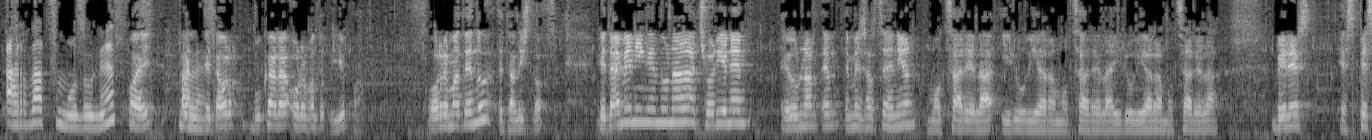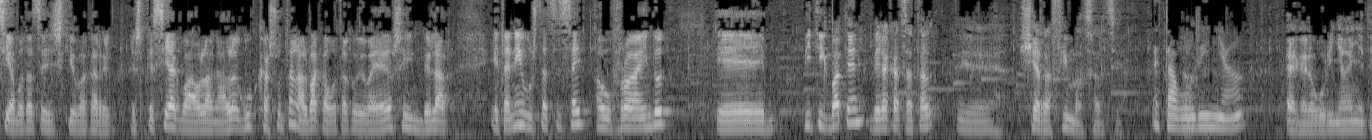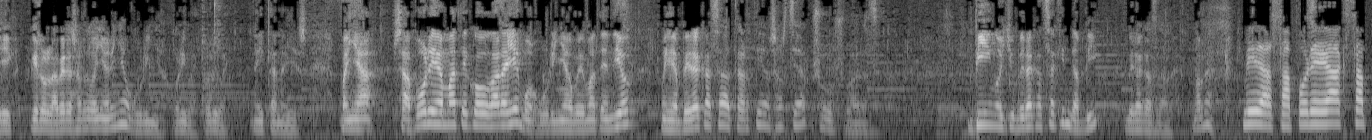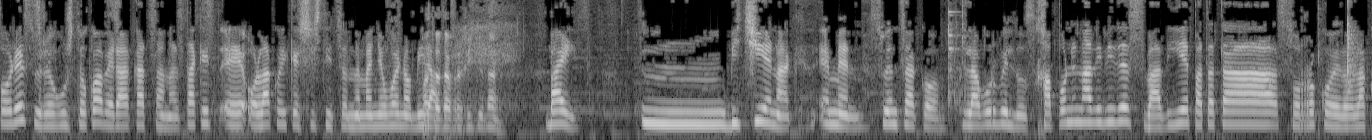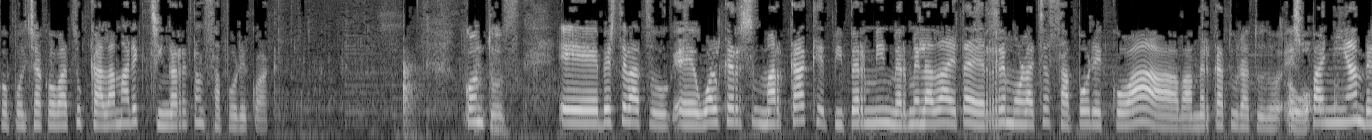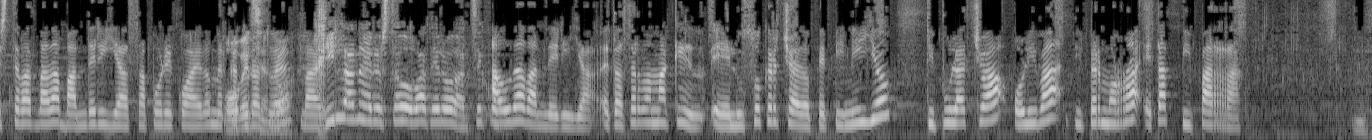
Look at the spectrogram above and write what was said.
Ardatz modun, ez? bai, Vale. eta hor bukara hor ematen, iopa, hor ematen du, eta listo. Eta hemen ingen duna da, txorienen, egun artean, hemen sartzen denion, mozzarella, irugiara mozzarella, irugiara mozzarella, berez, espezia botatzen dizkio bakarrik. Espeziak, ba, holan, guk kasutan albaka botako dio, bai, edozein belar. Eta ni gustatzen zait, hau froga egin dut, e, bitik baten, berakatzatal, e, xerra fin bat sartzea. Eta gurina. E, gero gurina gainetik. Gero labera sartu baino niño, gurina. Hori bai, hori bai. Nahi eta nahi ez. Baina, zaporea emateko garaien, bueno, gurina hobe ematen dio, baina berakatza tartean sartzea oso oso aratzen. Bi ingoitu berakatzakin da bi berakatza gabe, vale? Bida, zaporeak zapore, zure gustokoa berakatzana. Ez dakit e, olakoik existitzen den, baina bueno, bida. Patata frijitutan. Bai, mm, bitxienak, hemen, zuentzako, labur bilduz. Japonen adibidez, badie patata zorroko edo olako poltsako batzuk kalamarek txingarretan zaporekoak. Kontuz, e, beste batzuk, e, Walkers markak pipermin mermelada eta erremolatxa zaporekoa ba, merkaturatu du. Espainian beste bat bada banderilla zaporekoa edo merkaturatu, eh? Bai. Gilana ere estado bat ero antzeko. Hau da banderilla. Eta zer da makin, e, luzokertxoa edo pepinillo, tipulatxoa, oliba, pipermorroa eta piparra.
